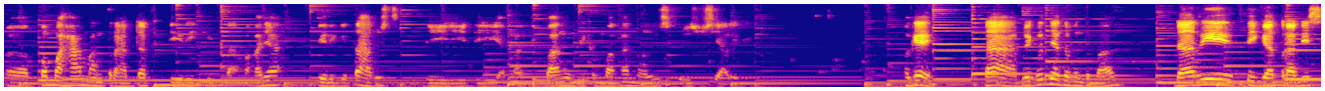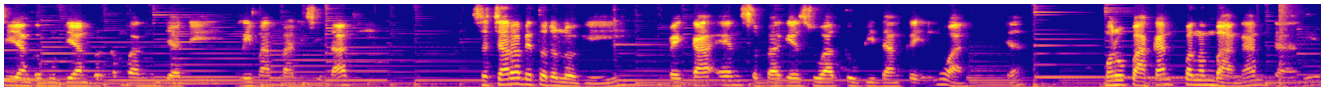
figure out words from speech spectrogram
uh, pemahaman terhadap diri kita. Makanya diri kita harus di, di apa, dibangun, dikembangkan melalui studi sosial ini. Oke, nah berikutnya teman-teman dari tiga tradisi yang kemudian berkembang menjadi lima tradisi tadi, secara metodologi PKN sebagai suatu bidang keilmuan ya merupakan pengembangan dari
